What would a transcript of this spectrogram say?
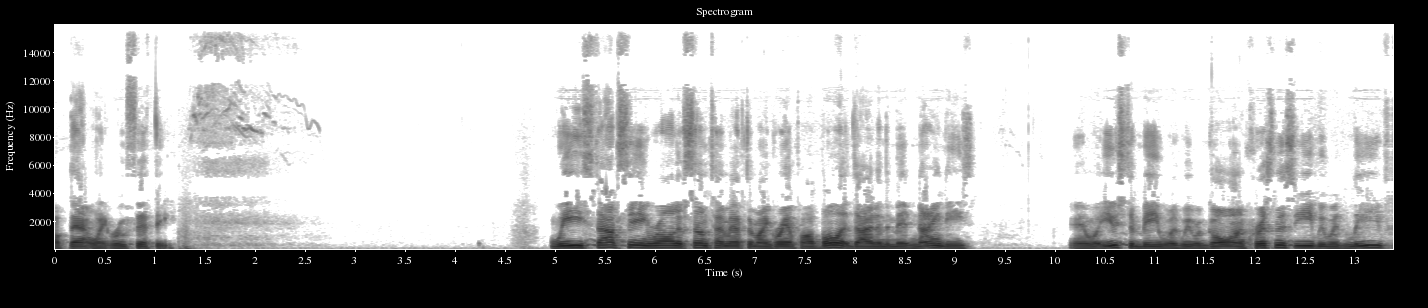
up that way, Route 50. we stopped seeing relatives sometime after my grandpa Bullet died in the mid 90s. And what used to be was we would go on Christmas Eve, we would leave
